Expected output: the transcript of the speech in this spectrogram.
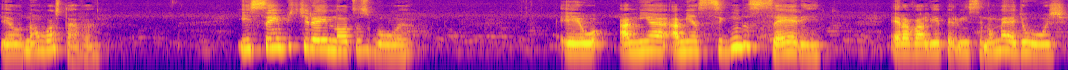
eu não gostava. E sempre tirei notas boas. Eu, a, minha, a minha segunda série, ela valia pelo ensino médio hoje.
